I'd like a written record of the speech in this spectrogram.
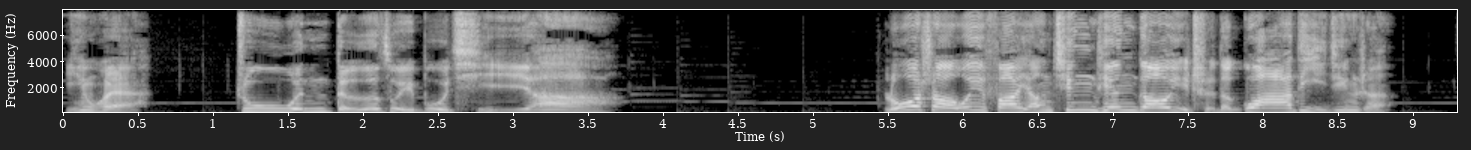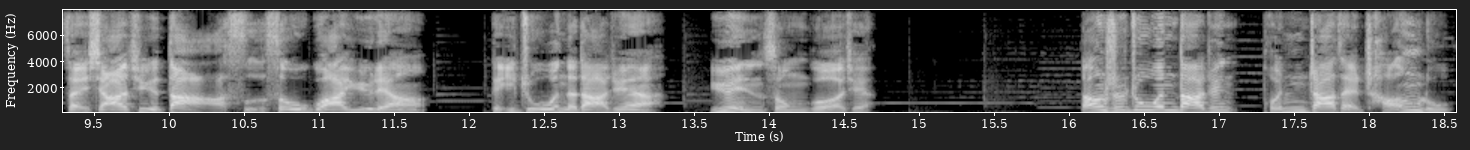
因为朱温得罪不起呀。罗少威发扬青天高一尺的刮地精神。在辖区大肆搜刮余粮，给朱温的大军啊运送过去。当时朱温大军屯扎在长芦，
